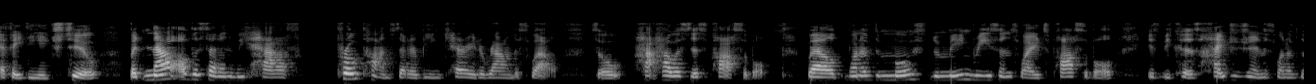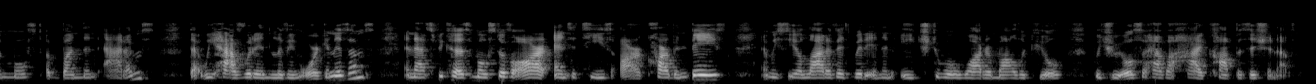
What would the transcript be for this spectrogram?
FADH2. But now all of a sudden we have protons that are being carried around as well. So how, how is this possible? Well, one of the most, the main reasons why it's possible is because hydrogen is one of the most abundant atoms that we have within living organisms. And that's because most of our entities are carbon-based and we see a lot of it within an H2O water molecule, which we also have a high composition of.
